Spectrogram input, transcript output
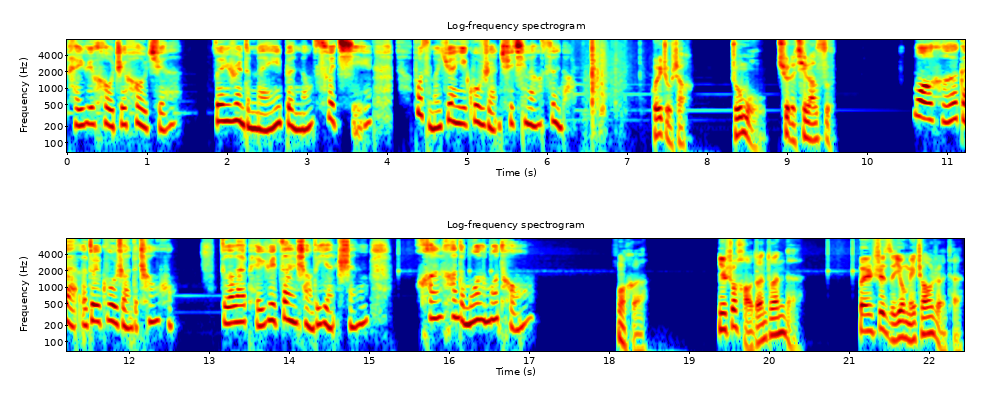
裴玉后知后觉，温润的眉本能蹙起。他不怎么愿意顾阮去清凉寺的。回主上，主母去了清凉寺。墨荷改了对顾阮的称呼。得来裴玉赞赏的眼神，憨憨的摸了摸头。墨荷，你说好端端的，本世子又没招惹他，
